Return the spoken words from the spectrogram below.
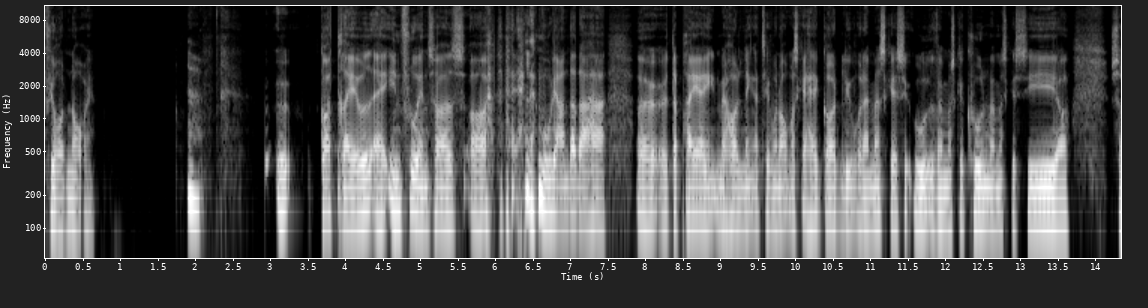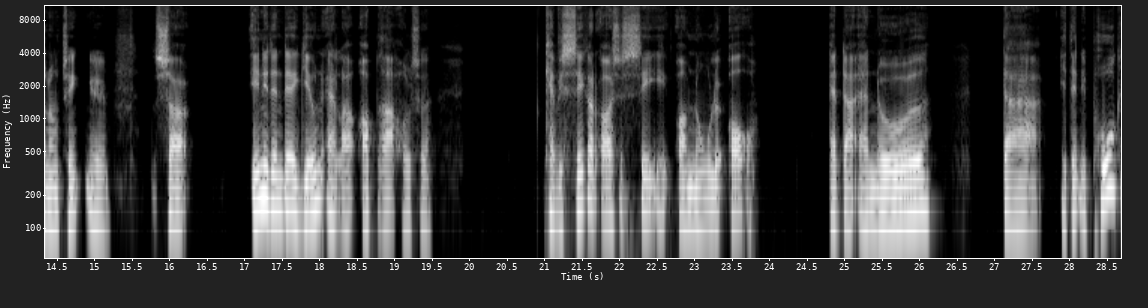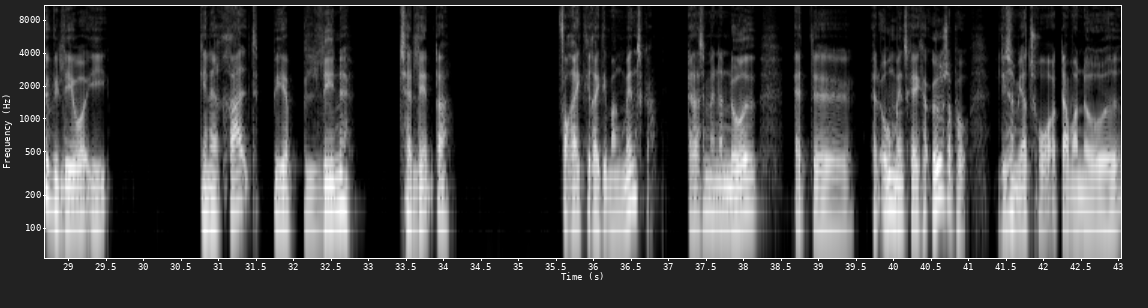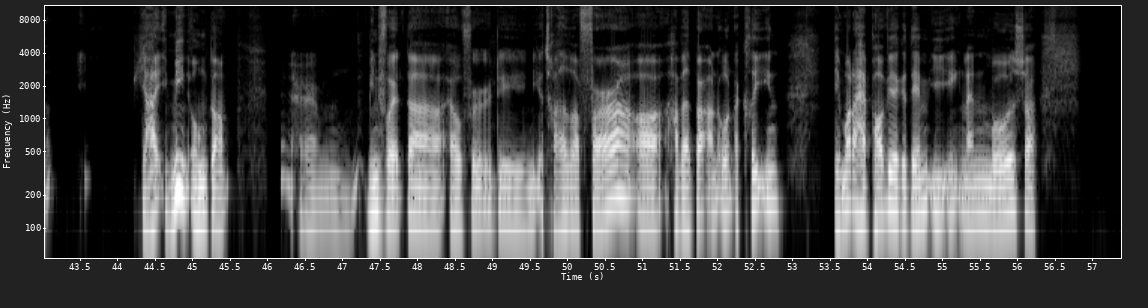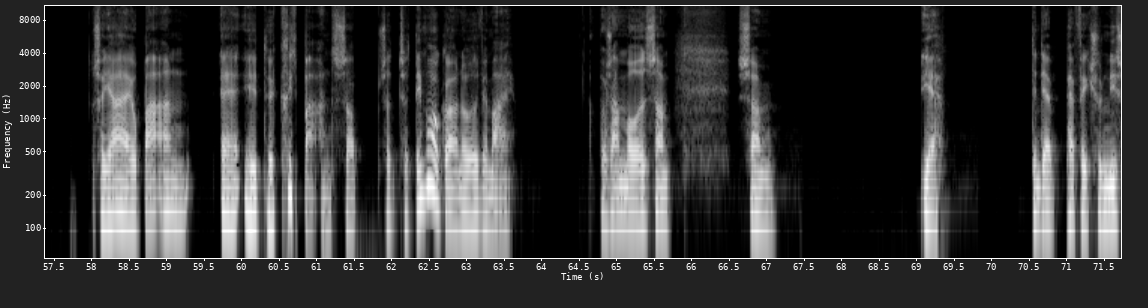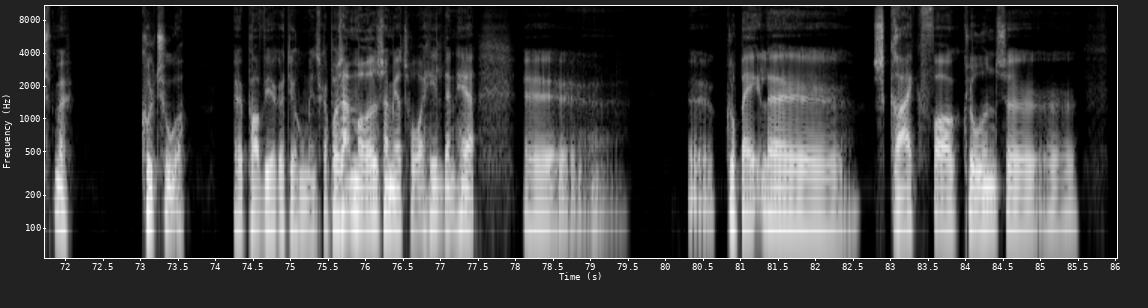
14-årig. Ja. Øh, godt drevet af influencers og alle mulige andre, der har øh, der præger en med holdninger til, hvornår man skal have et godt liv, hvordan man skal se ud, hvad man skal kunne, hvad man skal sige, og sådan nogle ting. Øh, så ind i den der jævnalder opdragelse, kan vi sikkert også se om nogle år, at der er noget, der i den epoke, vi lever i, generelt bliver blinde talenter for rigtig, rigtig mange mennesker. At der simpelthen er noget, at, øh, at unge mennesker ikke har øvet sig på. Ligesom jeg tror, der var noget, jeg i min ungdom, øh, mine forældre er jo født i 39 og 40 og har været børn under krigen. Det må da have påvirket dem i en eller anden måde, så, så jeg er jo barn af et øh, krigsbarn, så så, så det må jo gøre noget ved mig. På samme måde som, som ja, den der perfektionisme kultur øh, påvirker de unge mennesker. På samme måde som jeg tror, at hele den her øh, øh, globale øh, skræk for klodens øh,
